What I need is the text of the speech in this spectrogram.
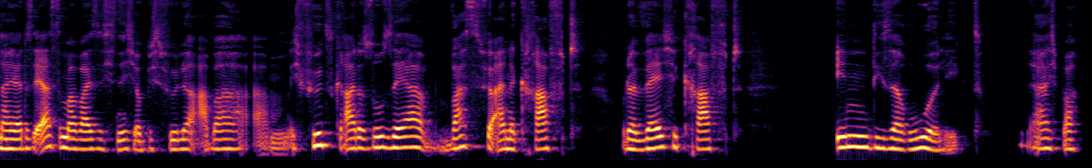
naja, das erste Mal weiß ich nicht, ob ich es fühle, aber ähm, ich fühle es gerade so sehr, was für eine Kraft oder welche Kraft in dieser Ruhe liegt. Ja, ich war,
